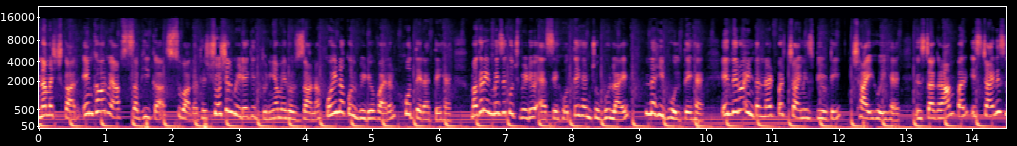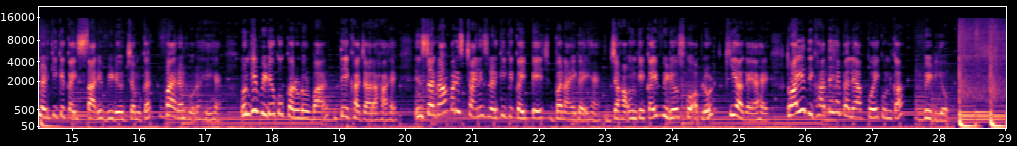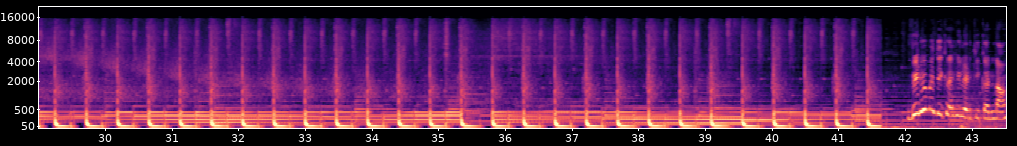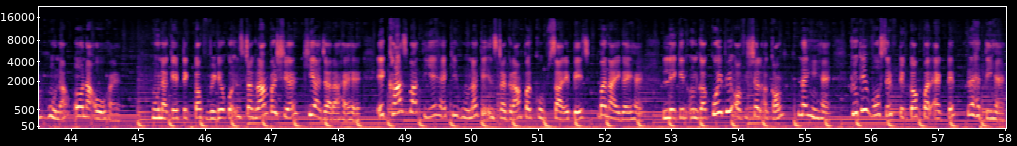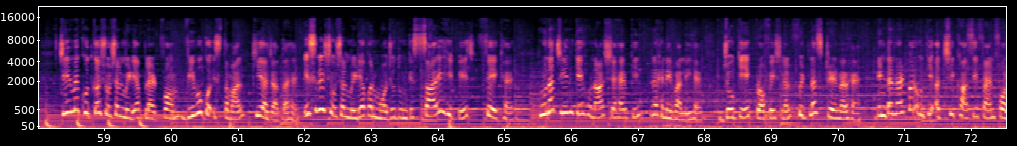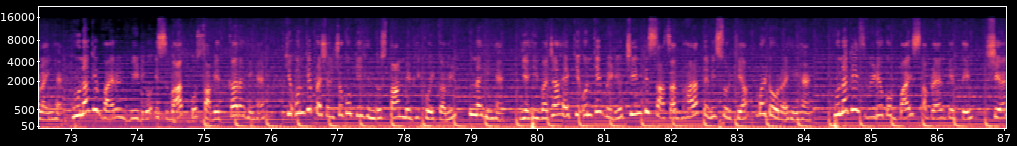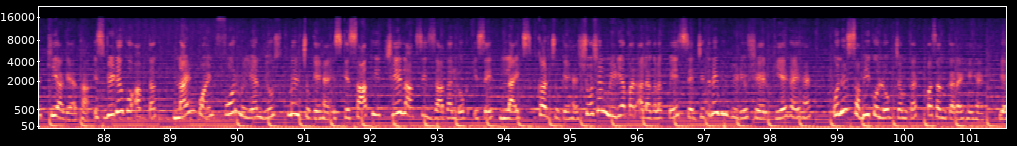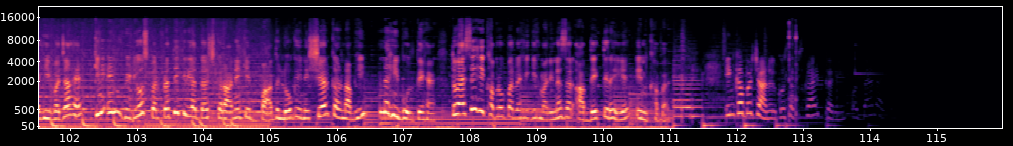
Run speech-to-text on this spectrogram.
नमस्कार। इन खबर में आप सभी का स्वागत है। सोशल मीडिया की दुनिया में रोज़ाना कोई ना कोई वीडियो वायरल होते रहते हैं। मगर इनमें से कुछ वीडियो ऐसे होते हैं जो भुलाए नहीं भूलते हैं। इन दिनों इंटरनेट पर चाइनीज़ ब्यूटी छाई हुई है। इंस्टाग्राम पर इस चाइनीज़ लड़की के कई सारे वीडियो जमकर वायरल हो रहे हैं। उनके वीडियो को करोड़ों बार देखा जा रहा है। इंस्टाग्राम पर इस चाइनीज़ लड़की के कई पेज बनाए गए हैं, जहाँ उनके कई वीडियो को अपलोड किया गया है। तो आइए दिखाते हैं पहले आपको एक उनका वीडियो। वीडियो में दिख रही लड़की का नाम हुना ओना ओ है हुना के टिकटॉक वीडियो को इंस्टाग्राम पर शेयर किया जा रहा है एक खास बात यह है कि हुना के इंस्टाग्राम पर खूब सारे पेज बनाए गए हैं, लेकिन उनका कोई भी ऑफिशियल अकाउंट नहीं है, क्योंकि वो सिर्फ़ टिकटॉक पर एक्टिव रहती हैं। चीन में खुद का सोशल मीडिया प्लेटफॉर्म वीवो को इस्तेमाल किया जाता है। इसलिए सोशल मीडिया पर मौजूद उनके सारे ही पेज फेक है। हुना चीन के हुनार शहर की रहने वाली है, जो कि एक प्रोफेशनल फिटनेस ट्रेनर है। इंटरनेट पर उनकी अच्छी खासी फ़ैन फॉलोइंग है। हुना के वायरल वीडियो इस बात को साबित कर रहे हैं कि उनके प्रशंसकों की हिंदुस्तान में भी कोई कमी नहीं है। यही वजह है कि उनकी वीडियो चीन के साथ साथ भारत में भी सुर्खियाँ बटोर रही हैं। हुना के इस वीडियो को 22 अप्रैल के दिन शेयर किया गया था। इस वीडियो को अब तक 9.4 मिलियन व्यूज़ मिल चुके हैं। इसके साथ ही 6 लाख से ज़्यादा लोग इसे लाइक्स कर चुके हैं। सोशल मीडिया पर अलग अलग पेज से जितने भी वीडियो शेयर किए गए हैं, उन्हें सभी को लोग जमकर पसंद कर रहे हैं। यही वजह है कि इन वीडियोस पर प्रतिक्रिया दर्ज कराने के बाद लोग इन्हें शेयर करना भी नहीं भूलते हैं। तो ऐसी ही खबरों पर रहेगी हमारी नज़र। आप देखते रहिए इन खबर। इन खबर चैनल को सब्सक्राइब करें।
